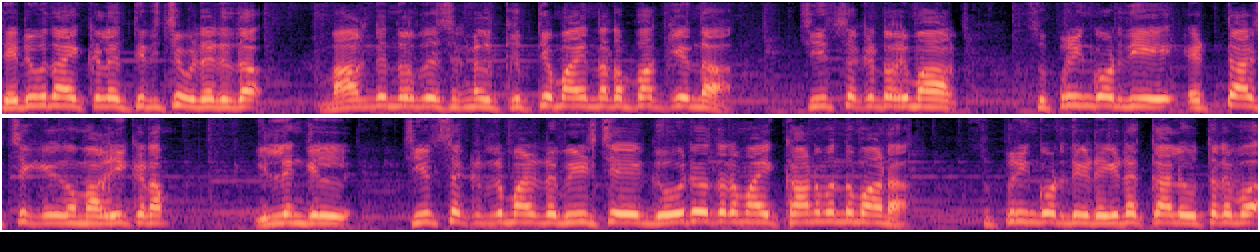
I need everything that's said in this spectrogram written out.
തെരുവ് നായ്ക്കളെ തിരിച്ചുവിടരുത്. മാർഗനിർദ്ദേശങ്ങൾ കൃത്യമായി നടപ്പാക്കിയെന്ന് ചീഫ് സെക്രട്ടറിമാർ സുപ്രീം കോടതിയെ എട്ടാഴ്ചക്കകം അറിയിക്കണം. ഇല്ലെങ്കിൽ ചീഫ് സെക്രട്ടറിമാരുടെ വീഴ്ചയെ ഗൗരവതരമായി കാണുമെന്നുമാണ് സുപ്രീം കോടതിയുടെ ഇടക്കാല ഉത്തരവ്.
